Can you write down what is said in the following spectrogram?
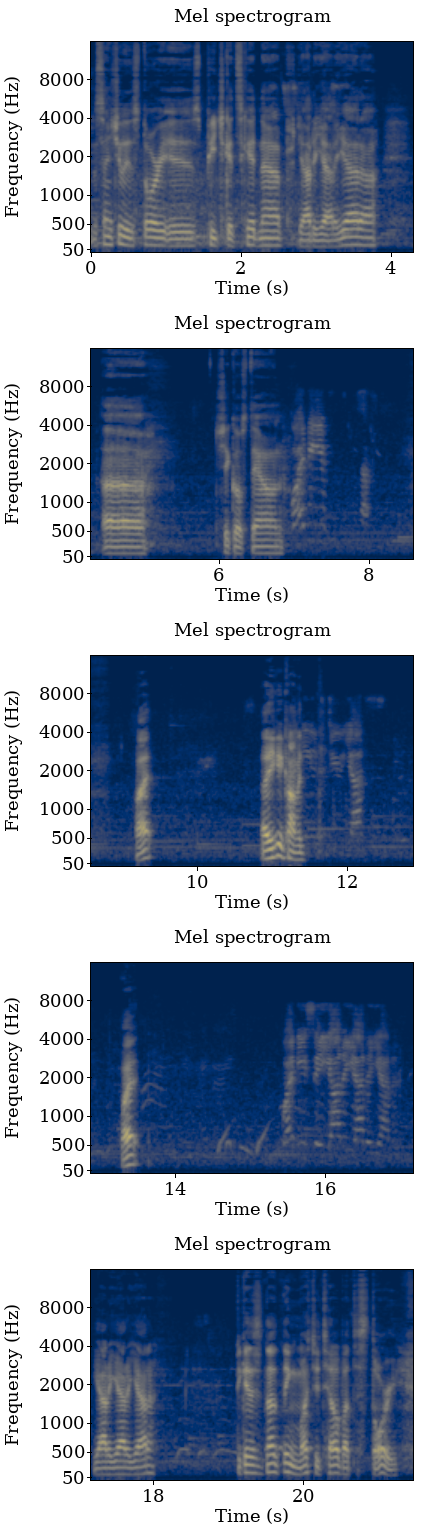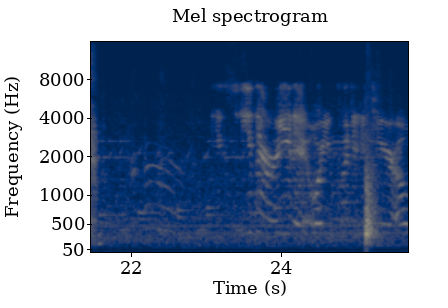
Essentially, the story is Peach gets kidnapped, yada yada yada. Uh, Shit goes down. What? Oh, you can comment. What? Why do you say yada yada yada? Yada yada yada. Because there's nothing much to tell about the story. You either read it or you put it into your own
